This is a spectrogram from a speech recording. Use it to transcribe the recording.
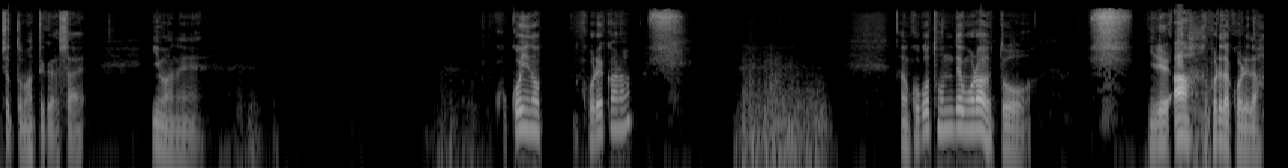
ちょっと待ってください。今ね、ここにの、これかな？多分ここ飛んでもらうと、入れる、あ、これだこれだ。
